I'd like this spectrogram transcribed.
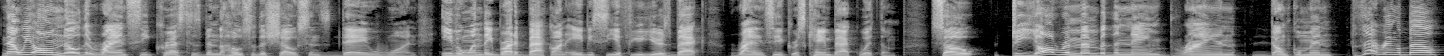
Now, we all know that Ryan Seacrest has been the host of the show since day one. Even when they brought it back on ABC a few years back, Ryan Seacrest came back with them. So, do y'all remember the name Brian Dunkleman? Does that ring a bell?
